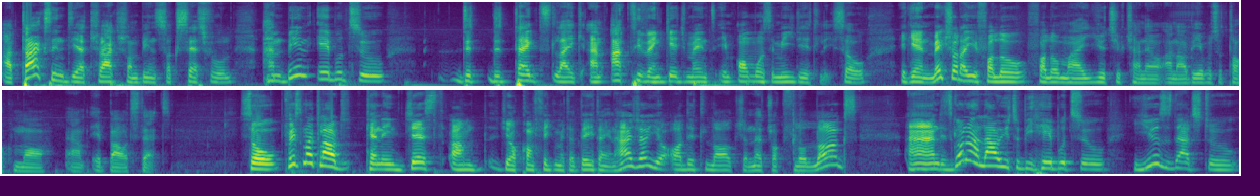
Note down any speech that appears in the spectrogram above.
attacks in the tracks from being successful and being able to de detect like an active engagement almost immediately. So again, make sure that you follow follow my YouTube channel and I'll be able to talk more um, about that. So Prisma Cloud can ingest um, your config metadata in Azure, your audit logs, your network flow logs, and it's going to allow you to be able to use that to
